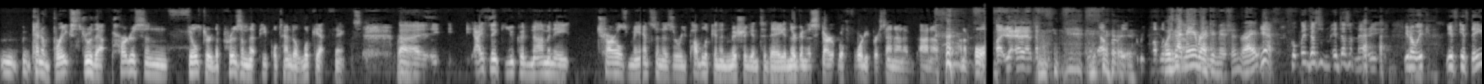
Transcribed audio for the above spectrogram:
kind of breaks through that partisan filter, the prism that people tend to look at things. Right. Uh, I think you could nominate Charles Manson as a Republican in Michigan today, and they're going to start with forty percent on a on a on a poll. well, he's got name recognition, right? Yeah, it doesn't it doesn't matter. you know, if if they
